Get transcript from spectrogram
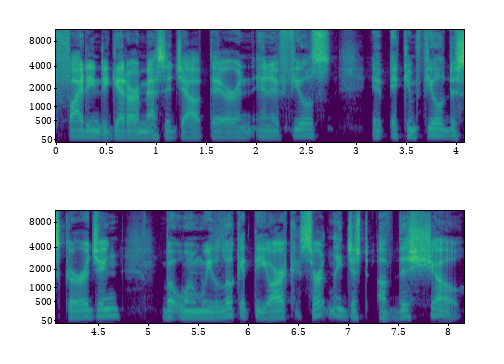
fighting to get our message out there and, and it feels it, it can feel discouraging but when we look at the arc certainly just of this show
